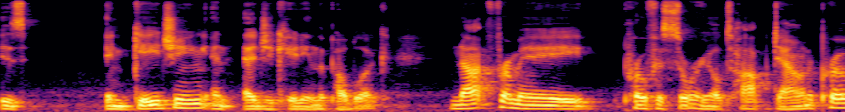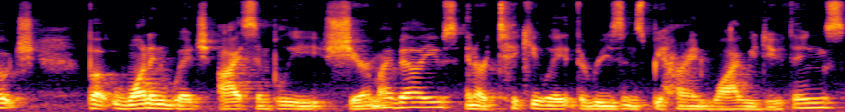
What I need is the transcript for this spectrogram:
is engaging and educating the public, not from a professorial top down approach, but one in which I simply share my values and articulate the reasons behind why we do things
